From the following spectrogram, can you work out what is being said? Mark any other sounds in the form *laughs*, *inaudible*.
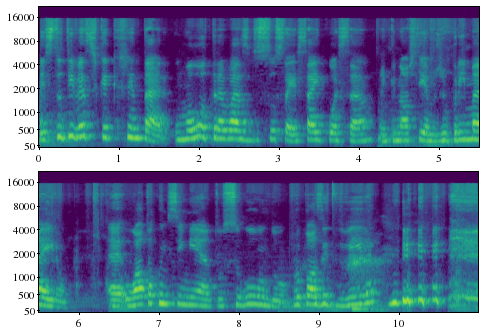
E se tu tivesses que acrescentar uma outra base de sucesso à equação, em que nós temos o primeiro Uh, o autoconhecimento, o segundo, o propósito de vida,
